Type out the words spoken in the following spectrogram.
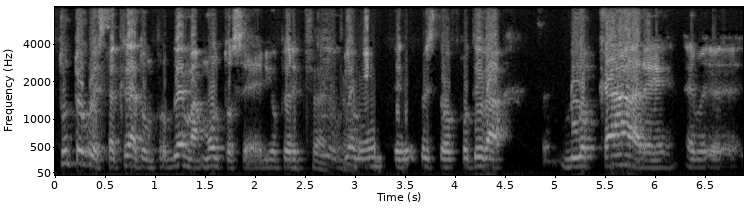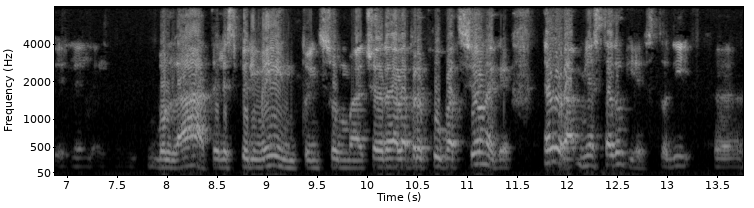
Tutto questo ha creato un problema molto serio perché certo. ovviamente questo poteva bloccare eh, bollate, l'esperimento, insomma, c'era la preoccupazione che... E allora mi è stato chiesto di eh,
